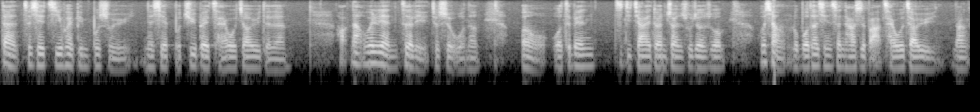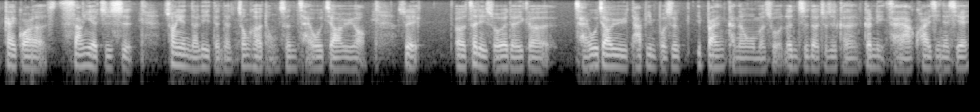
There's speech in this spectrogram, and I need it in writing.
但这些机会并不属于那些不具备财务教育的人。好，那威廉这里就是我呢，呃，我这边自己加一段转述，就是说，我想罗伯特先生他是把财务教育那概括了商业知识、创业能力等等综合统称财务教育哦。所以，呃，这里所谓的一个财务教育，它并不是一般可能我们所认知的，就是可能跟理财啊、会计那些，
